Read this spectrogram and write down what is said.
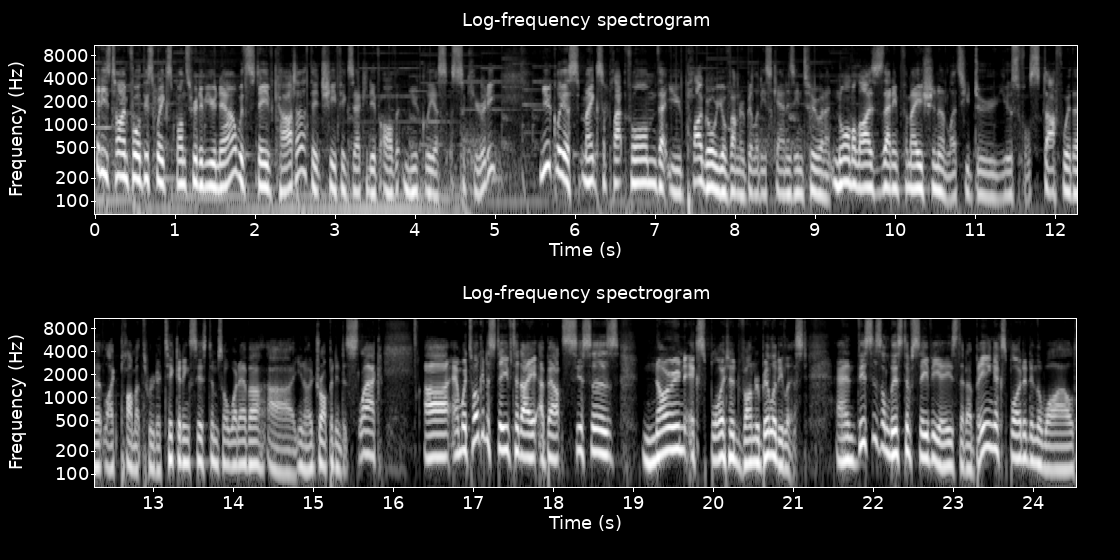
It is time for this week's sponsor interview now with Steve Carter, the Chief Executive of Nucleus Security. Nucleus makes a platform that you plug all your vulnerability scanners into and it normalizes that information and lets you do useful stuff with it, like plumb it through to ticketing systems or whatever, uh, you know, drop it into Slack. Uh, and we're talking to Steve today about CISA's known exploited vulnerability list. And this is a list of CVEs that are being exploited in the wild.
